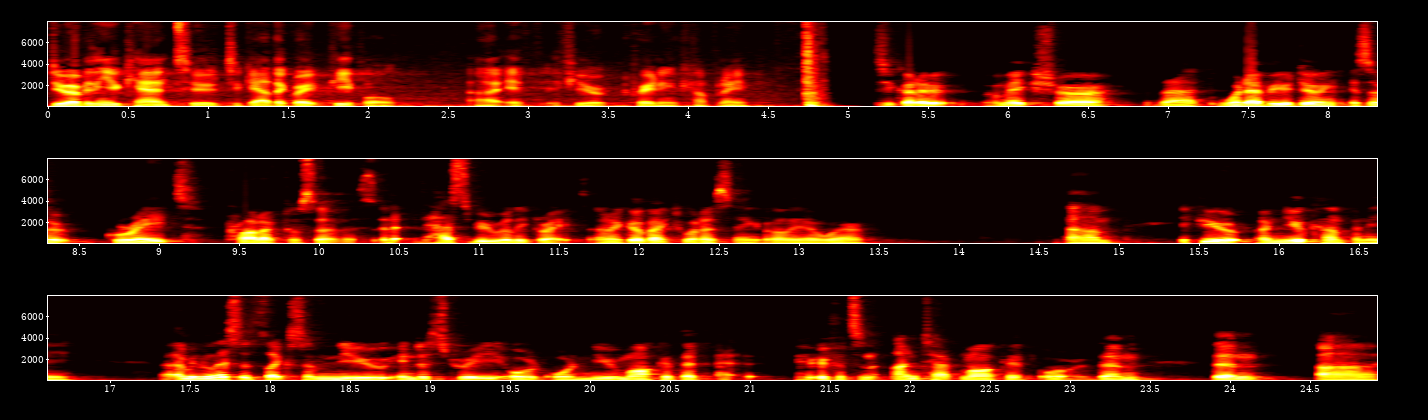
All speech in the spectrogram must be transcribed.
do everything you can to, to gather great people uh, if, if you're creating a company. You've got to make sure that whatever you're doing is a great product or service. It, it has to be really great. And I go back to what I was saying earlier, where um, if you're a new company, I mean, unless it's like some new industry or, or new market that, if it's an untapped market, or then then uh,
